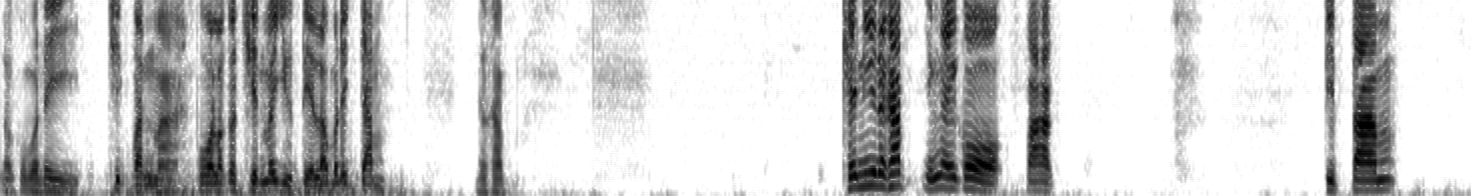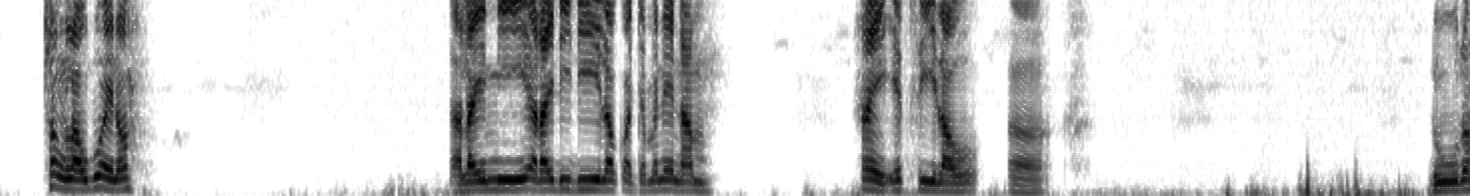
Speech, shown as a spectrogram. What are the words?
เราก็ไม่ได้เช็ควันมา เพราะว่าเราก็เขียนไว้อยู่แต่เราไม่ได้จำนะครับ แค่นี้นะครับ ยังไงก็ฝาก ติดตามช่องเราด้วยเนาะอะไรมีอะไรดีๆ เราก็จะไม่แนะนำให้ FC เราเอ่อดูเนา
